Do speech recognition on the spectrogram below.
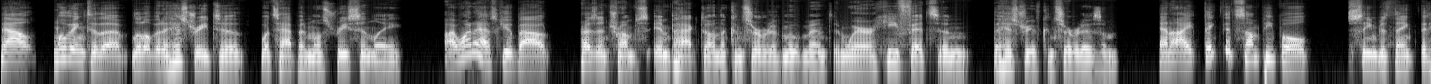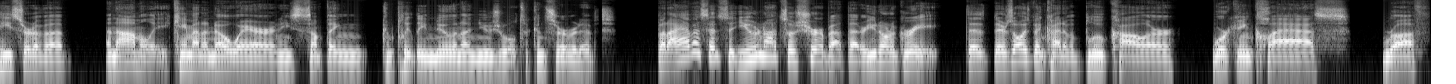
Now, moving to the little bit of history to what's happened most recently, I want to ask you about President Trump's impact on the conservative movement and where he fits in the history of conservatism. And I think that some people seem to think that he's sort of a anomaly, came out of nowhere, and he's something completely new and unusual to conservatives. But I have a sense that you're not so sure about that, or you don't agree. There's always been kind of a blue collar, working class, rough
